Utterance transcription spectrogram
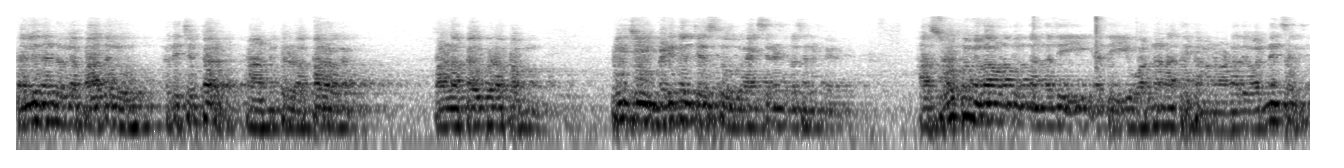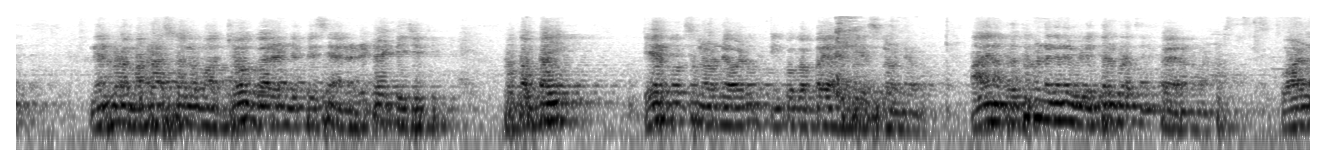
తల్లిదండ్రుల బాధలు అది చెప్పారు మా మిత్రుడు అప్పారావు గారు. వాళ్ళ అబ్బాయి కూడా పాపం పీజీ మెడికల్ చేస్తూ యాక్సిడెంట్లో చనిపోయాడు. ఆ శోకం ఎలా ఉంటుంది అన్నది అది వర్ణనాతీతం అనమాట అది వర్ణించలేదు. నేను కూడా మహారాష్ట్రలో మా జోగ్ గారు అని చెప్పేసి ఆయన రిటైర్డ్ డీజీపీ ఒక అబ్బాయి ఎయిర్ ఫోర్స్లో ఉండేవాడు ఇంకొక అబ్బాయి ఐపీఎస్లో ఉండేవాడు. ఆయన బ్రతుకుండగానే వీళ్ళిద్దరు కూడా చనిపోయారు అనమాట వాళ్ళ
